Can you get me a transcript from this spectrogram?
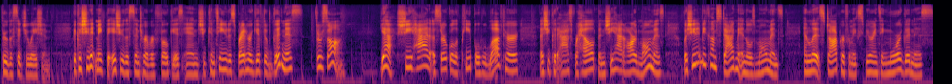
through the situation because she didn't make the issue the center of her focus and she continued to spread her gift of goodness through song. Yeah, she had a circle of people who loved her that she could ask for help and she had hard moments, but she didn't become stagnant in those moments and let it stop her from experiencing more goodness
